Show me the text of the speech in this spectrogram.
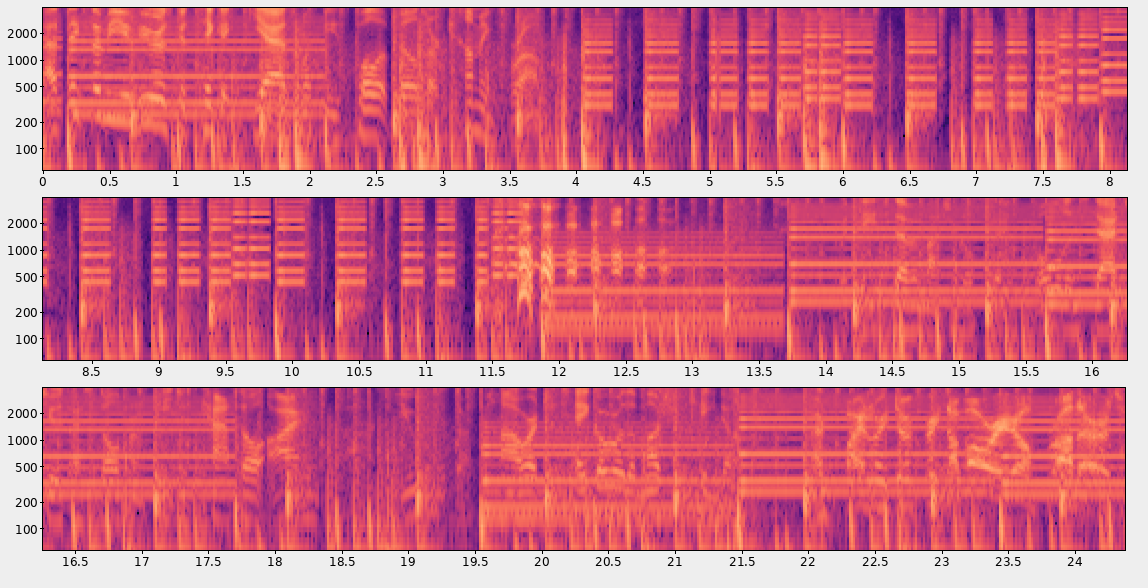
I think some of you viewers could take a guess what these bullet bills are coming from. With these seven magical golden statues I stole from take over the Mushroom Kingdom and finally defeat the Mario Brothers!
